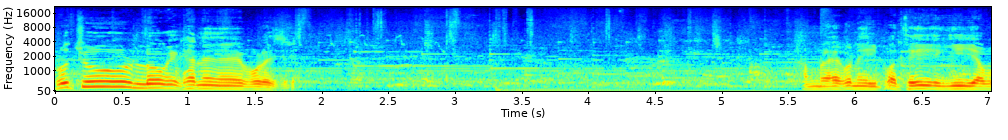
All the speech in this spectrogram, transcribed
প্রচুর লোক এখানে নেমে পড়েছে। আমরা এখন এই পথেই এগিয়ে যাব।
